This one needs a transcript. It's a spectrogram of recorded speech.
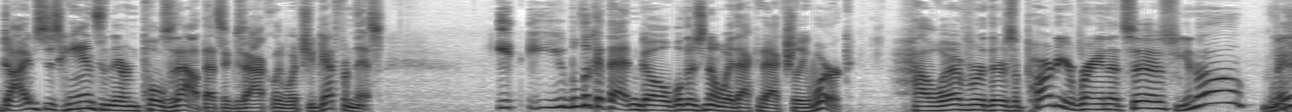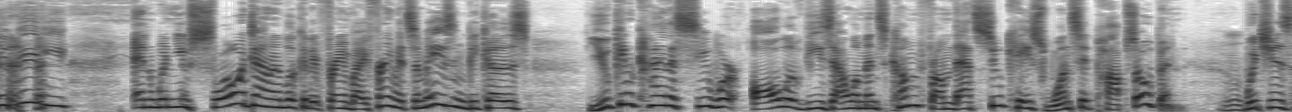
dives his hands in there and pulls it out. That's exactly what you get from this. It, you look at that and go, well, there's no way that could actually work. However, there's a part of your brain that says, you know, maybe. and when you slow it down and look at it frame by frame, it's amazing because you can kind of see where all of these elements come from that suitcase once it pops open, mm. which is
